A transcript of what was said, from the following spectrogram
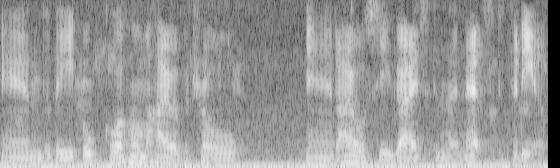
and the Oklahoma Highway Patrol. And I will see you guys in the next video.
